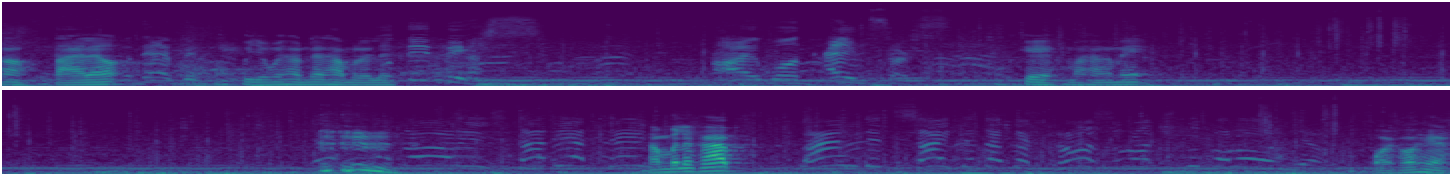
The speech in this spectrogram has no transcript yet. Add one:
อ้าวตายแล้วกูยังไม่ทันได้ทำอะไรเลย Did this? I want answers. โอเคมาทางนี้นำไปเลยครับ Bandit sighted at the crossroads to Bologna. ปล่อยเขาแหก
